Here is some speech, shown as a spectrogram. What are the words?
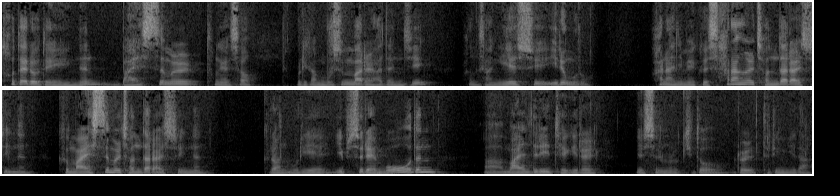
토대로 되어 있는 말씀을 통해서 우리가 무슨 말을 하든지 항상 예수의 이름으로 하나님의 그 사랑을 전달할 수 있는 그 말씀을 전달할 수 있는 그런 우리의 입술의 모든 아, 말들이 되기를 예수 이름으로 기도를 드립니다.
